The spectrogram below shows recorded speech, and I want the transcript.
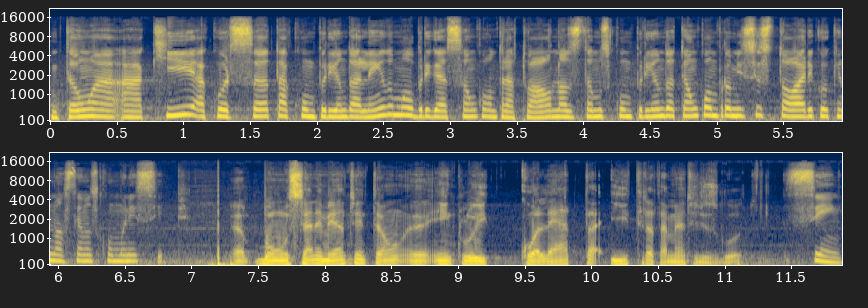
Então, a, a, aqui a Corsã está cumprindo, além de uma obrigação contratual, nós estamos cumprindo até um compromisso histórico que nós temos com o município. É, bom, o saneamento, então, é, inclui coleta e tratamento de esgoto? Sim.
